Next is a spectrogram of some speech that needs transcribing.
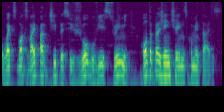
O Xbox vai partir para esse jogo via streaming? Conta pra gente aí nos comentários.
